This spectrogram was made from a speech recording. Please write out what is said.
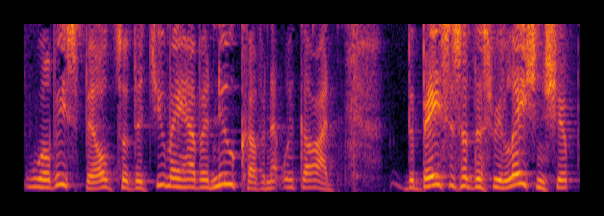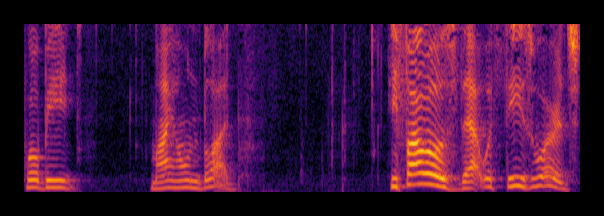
will be spilled so that you may have a new covenant with God. The basis of this relationship will be my own blood. He follows that with these words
